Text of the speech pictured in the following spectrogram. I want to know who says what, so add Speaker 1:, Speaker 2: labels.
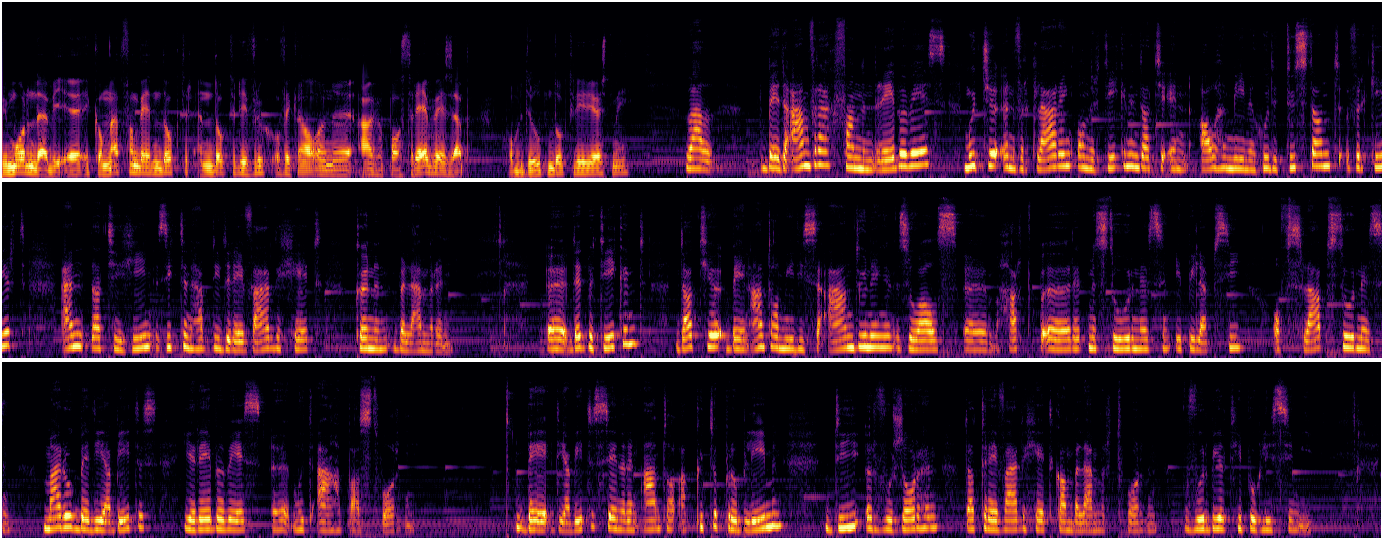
Speaker 1: Goedemorgen Debbie, Eh, ik kom net van bij de dokter en de dokter die vroeg of ik al een eh, aangepast rijbewijs heb. Wat bedoelt een dokter hier juist mee?
Speaker 2: Wel, bij de aanvraag van een rijbewijs moet je een verklaring ondertekenen dat je in algemene goede toestand verkeert en dat je geen ziekten hebt die de rijvaardigheid kunnen belemmeren. Eh, dit betekent dat je bij een aantal medische aandoeningen, zoals uh, hartritmestoornissen, epilepsie of slaapstoornissen, maar ook bij diabetes, je rijbewijs uh, moet aangepast worden. Bij diabetes zijn er een aantal acute problemen die ervoor zorgen dat rijvaardigheid kan belemmerd worden. Bijvoorbeeld hypoglycemie.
